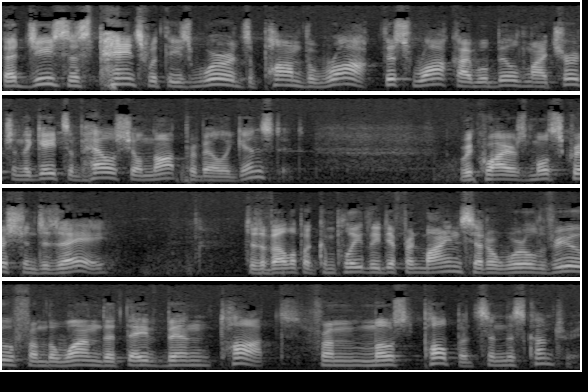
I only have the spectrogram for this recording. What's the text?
that Jesus paints with these words upon the rock This rock I will build my church, and the gates of hell shall not prevail against it. Requires most Christians today to develop a completely different mindset or worldview from the one that they've been taught from most pulpits in this country.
